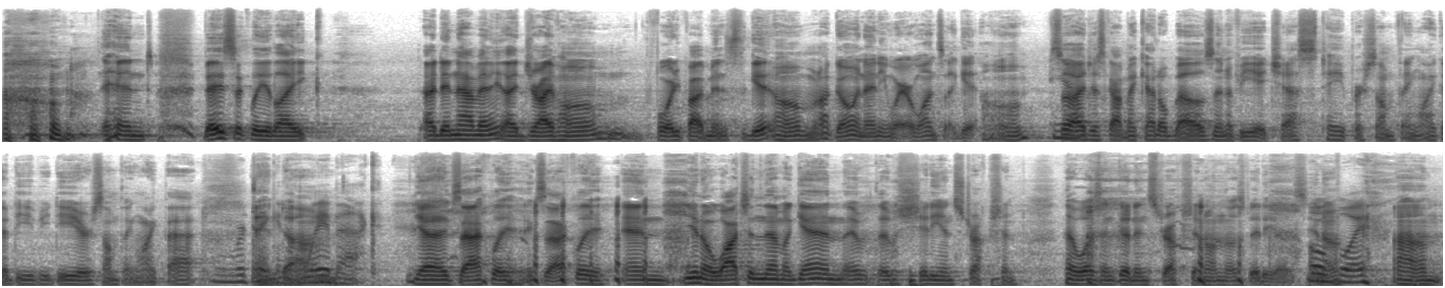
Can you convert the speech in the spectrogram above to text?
Um, and basically like I didn't have any. I drive home, 45 minutes to get home. I'm not going anywhere once I get home. So Yeah. I just got my kettlebells and a VHS tape or something like a DVD or something like that. We're taking And, it way um, back. Yeah, exactly, exactly. and you know, watching them again, there was shitty instruction. That wasn't good instruction on those videos. You Oh, know? boy. Um,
